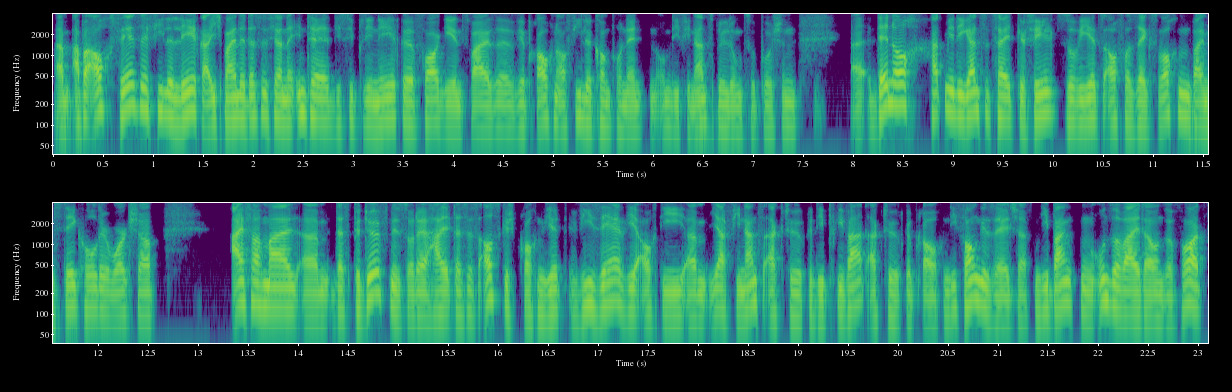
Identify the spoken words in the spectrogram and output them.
ähm, aber auch sehr, sehr viele Lehrer. Ich meine, das ist ja eine interdisziplinäre Vorgehensweise. Wir brauchen auch viele Komponenten, um die Finanzbildung zu pushen. Äh, dennoch hat mir die ganze Zeit gefehlt, so wie jetzt auch vor sechs Wochen beim Stakeholder-Workshop, einfach mal ähm, das Bedürfnis oder halt, dass es ausgesprochen wird, wie sehr wir auch die ähm, ja, Finanzakteure, die Privatakteure brauchen, die Fondsgesellschaften, die Banken und so weiter und so fort.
